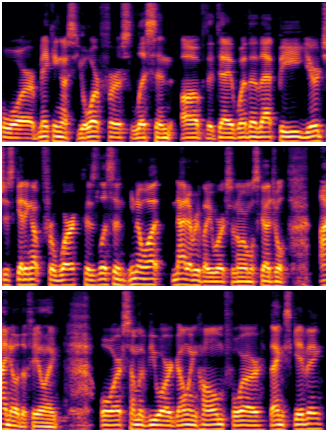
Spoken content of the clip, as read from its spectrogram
for making us your first listen of the day, whether that be you're just getting up for work. Because listen, you know what? Not everybody works a normal schedule. I know the feeling. Or some of you are going home for Thanksgiving.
